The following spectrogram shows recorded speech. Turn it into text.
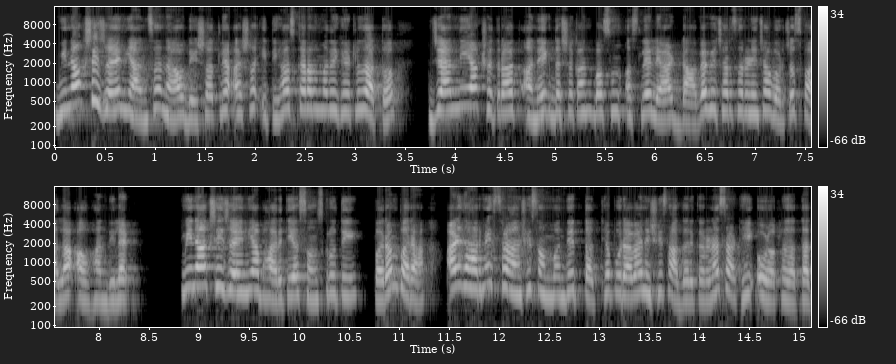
मीनाक्षी जैन यांचं नाव देशातल्या अशा इतिहासकारांमध्ये घेतलं जातं ज्यांनी या क्षेत्रात अनेक दशकांपासून असलेल्या डाव्या विचारसरणीच्या वर्चस्वाला आव्हान दिलंय. मीनाक्षी जैन या भारतीय संस्कृती परंपरा आणि धार्मिक स्थळांशी संबंधित तथ्य पुराव्यानिशी सादर करण्यासाठी ओळखल्या जातात.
